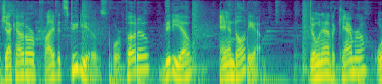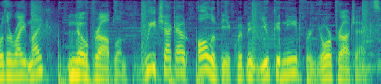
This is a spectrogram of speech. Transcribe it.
Check out our private studios for photo, video, and audio. Don't have a camera or the right mic? No problem. We check out all of the equipment you could need for your projects.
